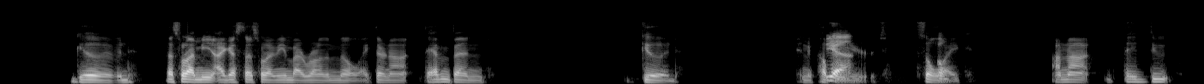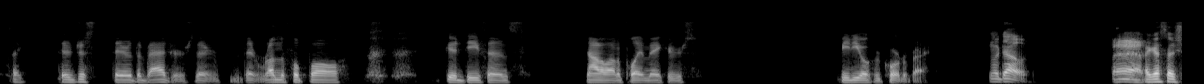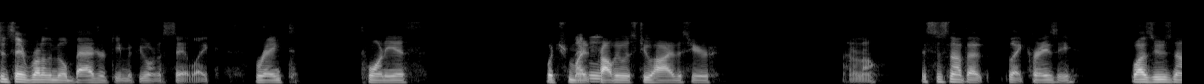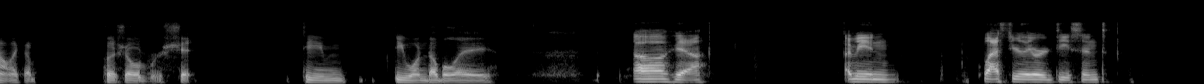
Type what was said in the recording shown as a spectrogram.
good. That's what I mean. I guess that's what I mean by run of the mill. Like they're not. They haven't been good in a couple Yeah. years. So But- like, I'm not. They do like they're just they're the Badgers. They're they run the football, good defense, not a lot of playmakers, mediocre quarterback. No doubt. Bad. I guess I should say run of the mill Badger team if you want to say it like ranked 20th, which might mean- probably was too high this year. I don't know. It's just not that like crazy. Wazzu's not like a pushover shit team D1 double A. Uh, yeah. I mean, last year they were decent.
